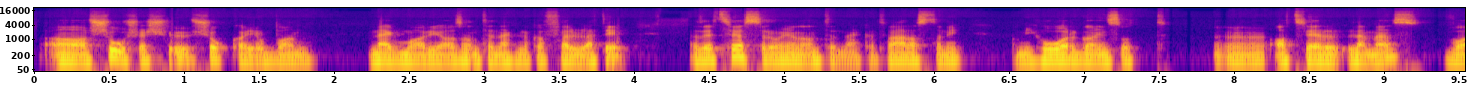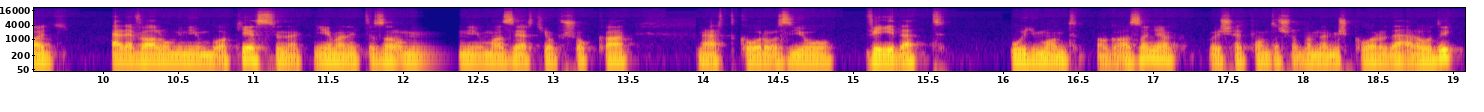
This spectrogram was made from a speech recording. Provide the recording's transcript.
a sós eső sokkal jobban megmarja az antennáknak a felületét. Ezért célszerű olyan antennákat választani, ami horganyzott acéllemez, vagy eleve alumíniumból készülnek. Nyilván itt az alumínium azért jobb sokkal, mert korrózió védett, úgymond maga az anyag, és hát pontosabban nem is korrodálódik.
